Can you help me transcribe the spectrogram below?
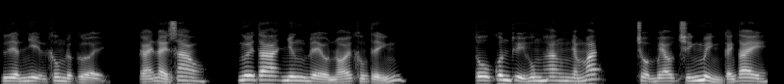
liền nhịn không được cười, cái này sao, người ta nhưng đều nói không tính. Tô quân thủy hung hăng nhắm mắt, trộm véo chính mình cánh tay,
